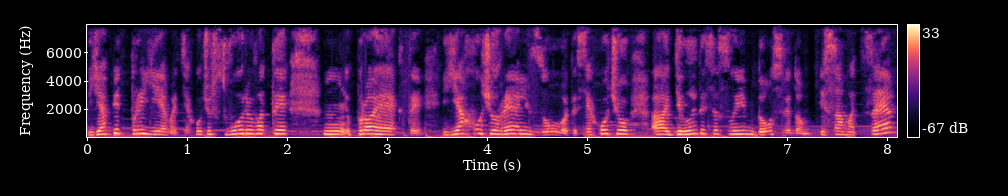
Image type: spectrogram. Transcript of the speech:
я підприємець, я хочу створювати проекти, я хочу реалізовуватися, я хочу а, ділитися своїм досвідом, і саме це.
